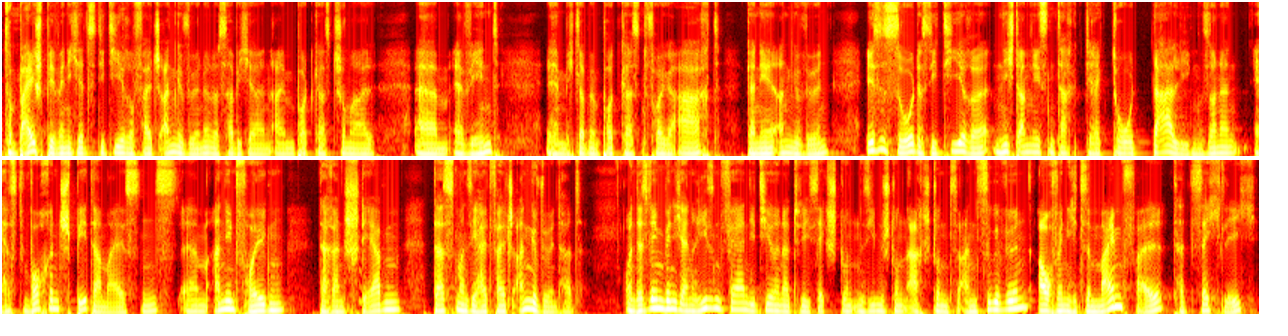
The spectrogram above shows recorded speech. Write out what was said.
zum Beispiel, wenn ich jetzt die Tiere falsch angewöhne, das habe ich ja in einem Podcast schon mal ähm, erwähnt, ähm, ich glaube im Podcast Folge 8, Garnelen angewöhnen, ist es so, dass die Tiere nicht am nächsten Tag direkt tot da liegen, sondern erst Wochen später meistens ähm, an den Folgen daran sterben, dass man sie halt falsch angewöhnt hat. Und deswegen bin ich ein Riesenfan, die Tiere natürlich sechs Stunden, sieben Stunden, acht Stunden anzugewöhnen. Auch wenn ich jetzt in meinem Fall tatsächlich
